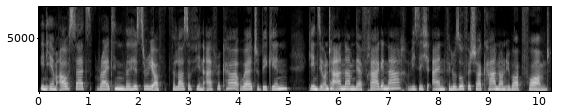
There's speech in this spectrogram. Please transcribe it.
In Ihrem Aufsatz Writing the History of Philosophy in Africa, Where to Begin gehen Sie unter anderem der Frage nach, wie sich ein philosophischer Kanon überhaupt formt.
